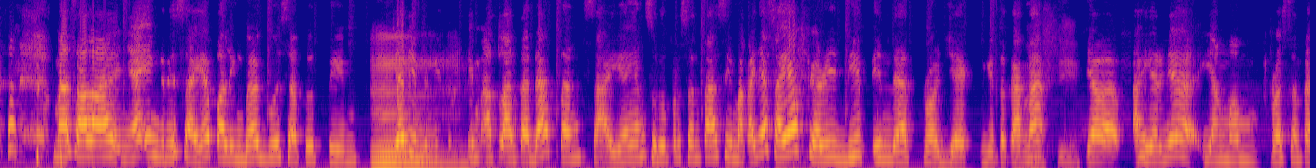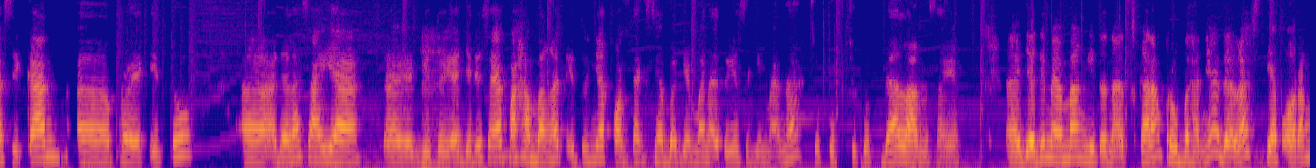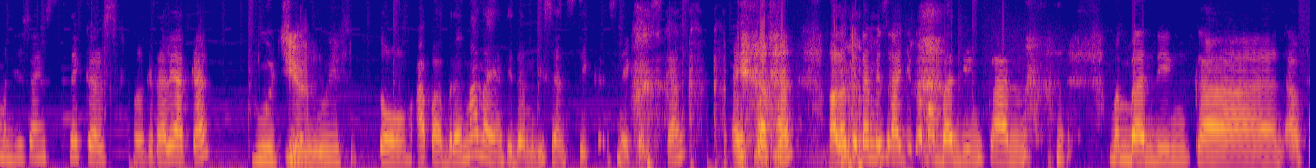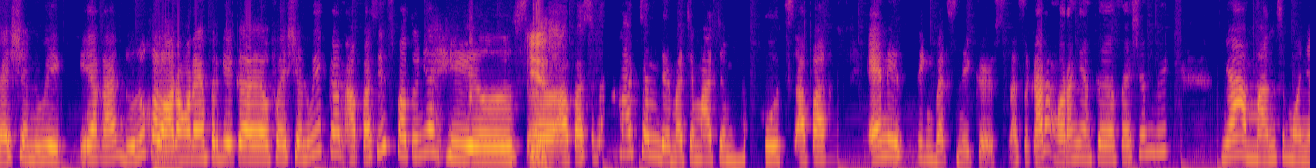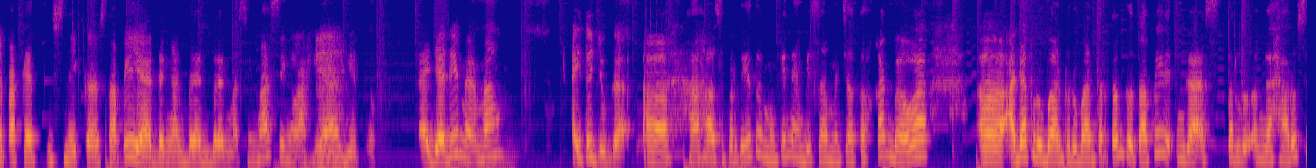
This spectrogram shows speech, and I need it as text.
masalahnya Inggris saya paling bagus satu tim. Hmm. jadi begitu tim Atlanta datang saya yang suruh presentasi. Makanya saya very deep in that project gitu karena ya akhirnya yang mempresentasikan uh, proyek itu uh, adalah saya uh, gitu ya. Jadi saya paham banget itunya konteksnya bagaimana itunya segimana cukup cukup dalam saya. Uh, jadi memang gitu. Nah sekarang perubahannya adalah setiap orang mendesain sneakers. Kalau kita lihat kan Gucci, yeah. Louis Vuitton, apa brand mana yang tidak mendesain sneakers kan? ya kan? Kalau kita misalnya juga membandingkan membandingkan uh, Fashion Week, ya kan? Dulu kalau hmm. orang-orang yang pergi ke Fashion Week kan apa sih sepatunya heels, yes. uh, apa segala macam deh, macam-macam boots, apa anything but sneakers. Nah sekarang orang yang ke Fashion Week nyaman semuanya pakai sneakers, tapi ya dengan brand-brand masing-masing lah ya hmm. gitu. Nah jadi memang itu juga uh, hal-hal seperti itu mungkin yang bisa mencontohkan bahwa uh, ada perubahan-perubahan tertentu tapi nggak nggak harus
